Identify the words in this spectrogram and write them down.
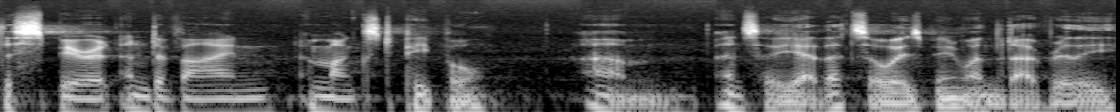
the spirit and divine amongst people. Um, and so, yeah, that's always been one that I've really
